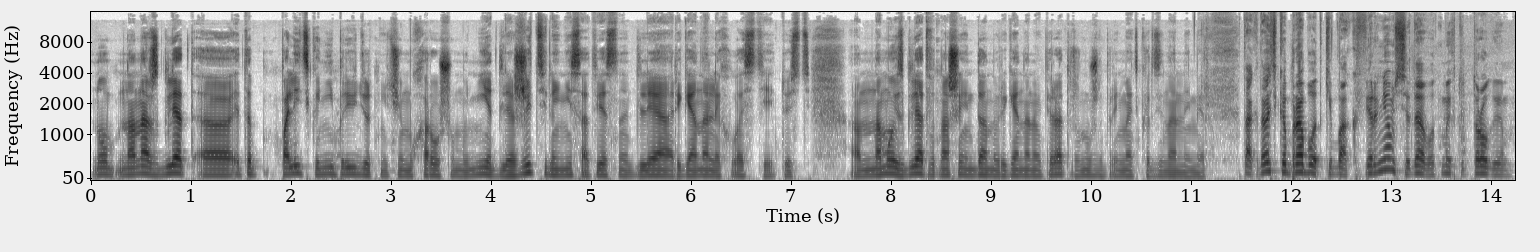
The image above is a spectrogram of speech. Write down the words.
Но, на наш взгляд, э, эта политика не приведет ни к чему хорошему ни для жителей, ни, соответственно, для региональных властей. То есть, на мой взгляд, в отношении данного регионального оператора нужно принимать кардинальные меры. Так, давайте к обработке баков вернемся. Да, вот мы их тут трогаем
